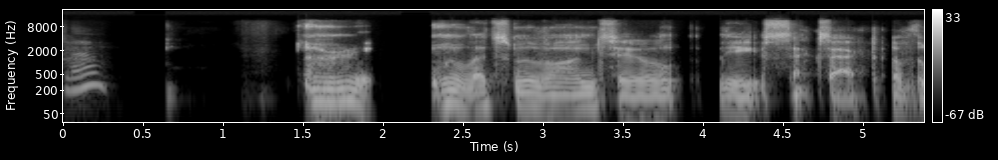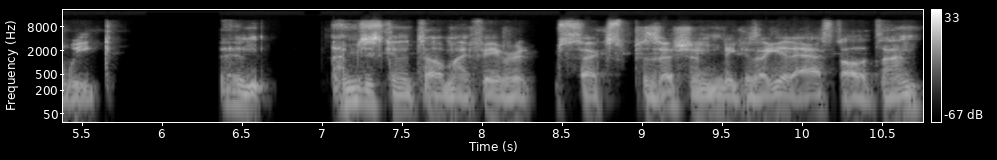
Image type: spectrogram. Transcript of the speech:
No. All right. Well, let's move on to the sex act of the week. And I'm just going to tell my favorite sex position because I get asked all the time.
